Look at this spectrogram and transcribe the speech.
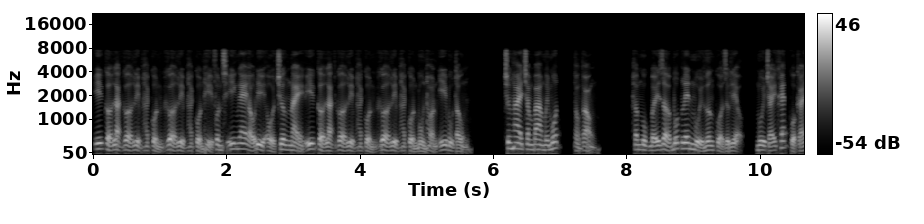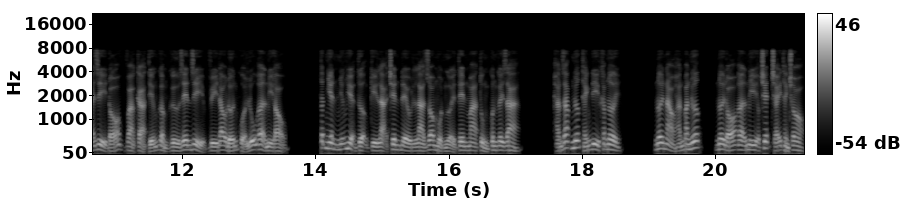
y cờ lạc gờ lịp hai cồn, gờ lịp hai cồn hỉ phân sĩ nghe ảo đi ổ chương này, y cờ lạc gờ lịp hai cồn, gờ lịp hai cồn bùn hòn y bù tổng. Chương hai trăm ba mươi mốt, tổng tổng. Hầm ngục bấy giờ bước lên mùi hương của dược liệu, mùi cháy khét của cái gì đó và cả tiếng gầm gừ rên rỉ vì đau đớn của lũ ẩn y ẩu tất nhiên những hiện tượng kỳ lạ trên đều là do một người tên ma tùng quân gây ra. Hắn giáp nước thánh đi khắp nơi. Nơi nào hắn ban nước, nơi đó ẩn y chết cháy thành cho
